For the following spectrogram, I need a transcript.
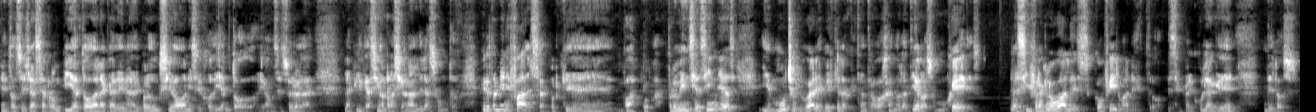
entonces ya se rompía toda la cadena de producción y se jodían todos, digamos, eso era la, la explicación racional del asunto. Pero también es falsa, porque vas por las provincias indias y en muchos lugares ves que los que están trabajando la tierra son mujeres. Las cifras globales confirman esto. Se calcula que de los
